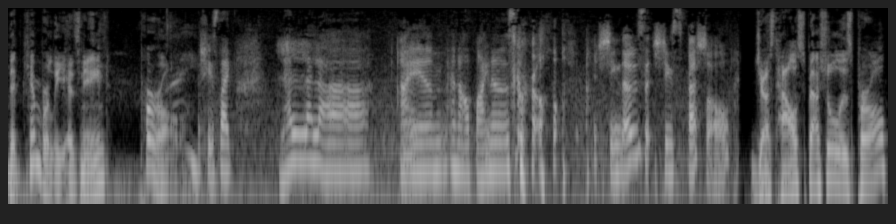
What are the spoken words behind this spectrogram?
that Kimberly has named Pearl. She's like, la la la. I am an albino squirrel. she knows that she's special. Just how special is Pearl?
